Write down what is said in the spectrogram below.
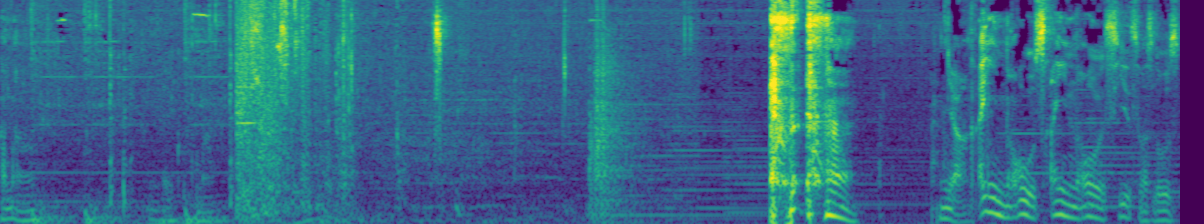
Hammer? Okay, gucken mal. Ja, rein, raus, rein, raus. Hier ist was los.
